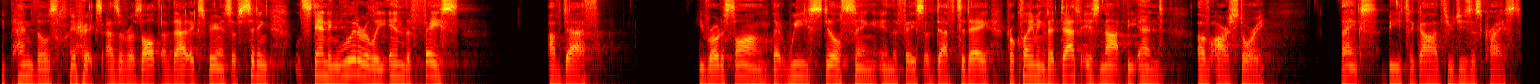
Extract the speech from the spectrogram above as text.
He penned those lyrics as a result of that experience of sitting, standing literally in the face of death. He wrote a song that we still sing in the face of death today, proclaiming that death is not the end of our story. Thanks be to God through Jesus Christ.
